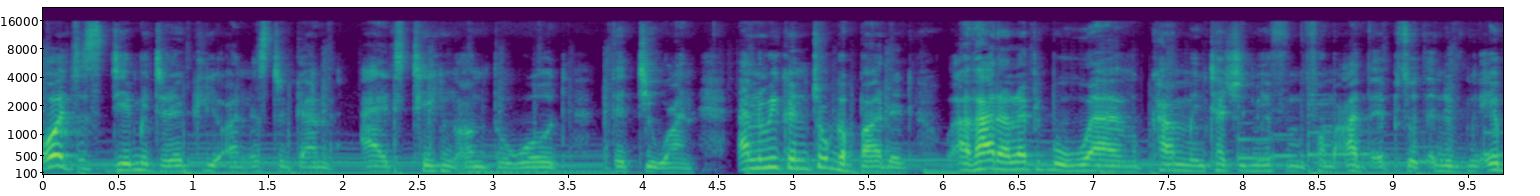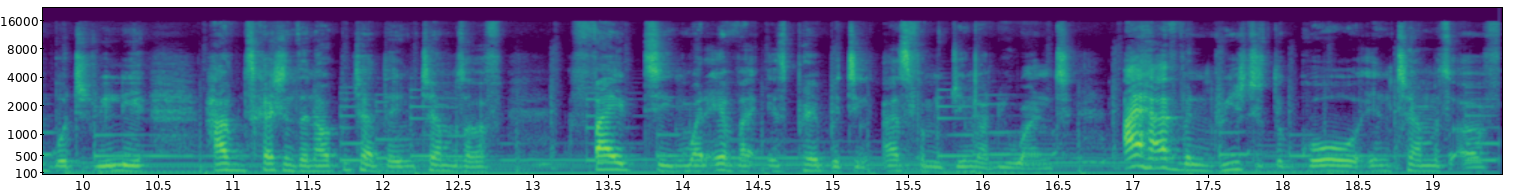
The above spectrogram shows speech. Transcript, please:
or just DM me directly on Instagram at taking on the world 31 and we can talk about it. I've had a lot of people who have come in touch with me from, from other episodes and we've been able to really have discussions and help each other in terms of fighting whatever is prohibiting us from doing what we want. I haven't reached the goal in terms of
